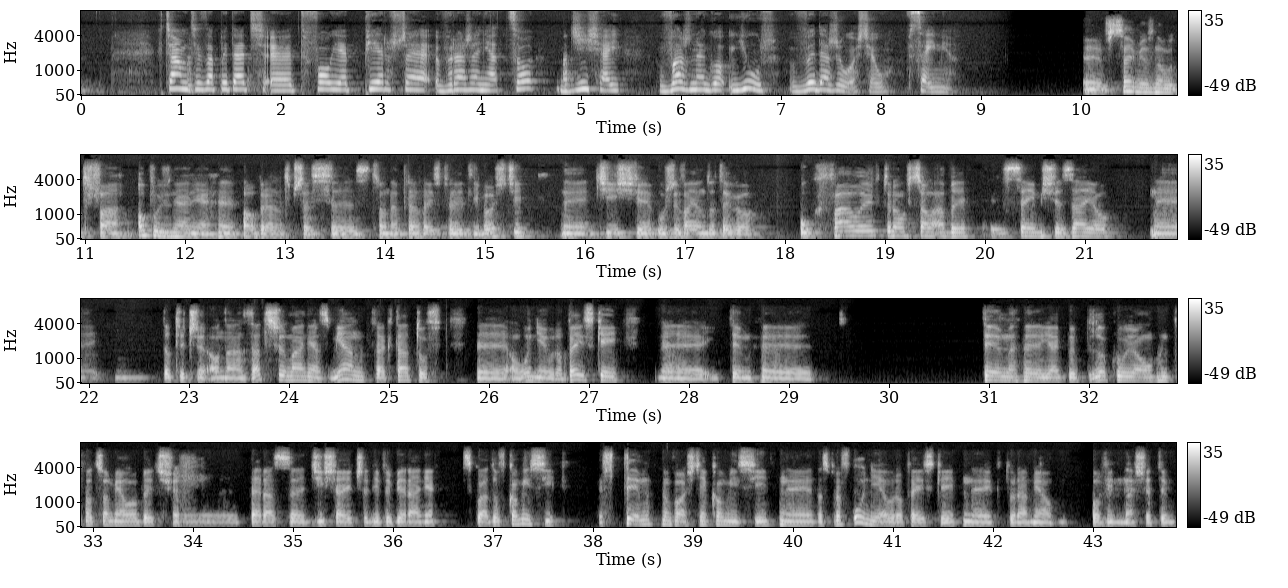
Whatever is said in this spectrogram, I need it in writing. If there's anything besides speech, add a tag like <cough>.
Chciałam Cię zapytać e, Twoje pierwsze wrażenia. Co dzisiaj ważnego już wydarzyło się w Sejmie? W Sejmie znowu trwa opóźnianie e, obrad przez e, stronę Prawa i Sprawiedliwości. Dziś używają do tego uchwały, którą chcą, aby Sejm się zajął. Dotyczy ona zatrzymania zmian traktatów o Unii Europejskiej i tym, tym jakby blokują to, co miało być teraz dzisiaj, czyli wybieranie składów komisji, w tym właśnie komisji do spraw Unii Europejskiej, która miał, powinna się tym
